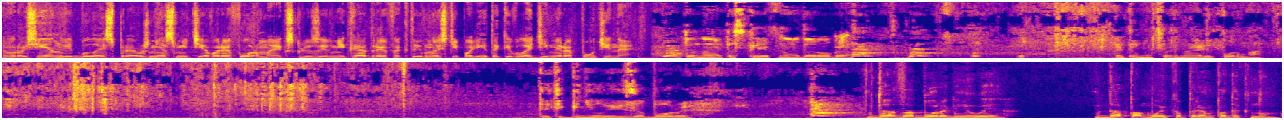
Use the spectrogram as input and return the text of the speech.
В росіян відбулась справжня сміттєва реформа, ексклюзивні кадри ефективності політики Владіміра Путіна. Вот она, эта скрепная дорога. Это мусорная реформа. Вот эти гнилые заборы. Да, заборы гнилые. Да, помойка прям под окном.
